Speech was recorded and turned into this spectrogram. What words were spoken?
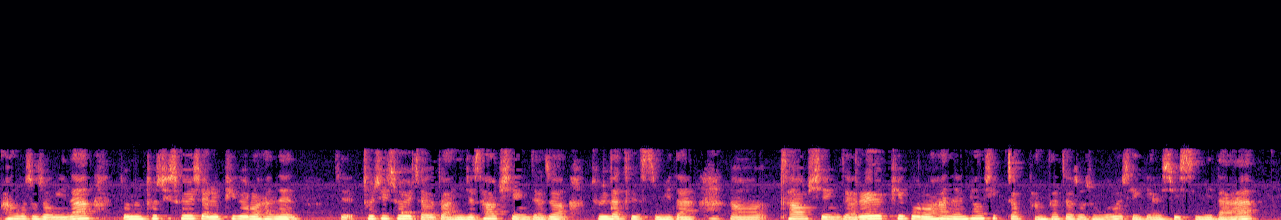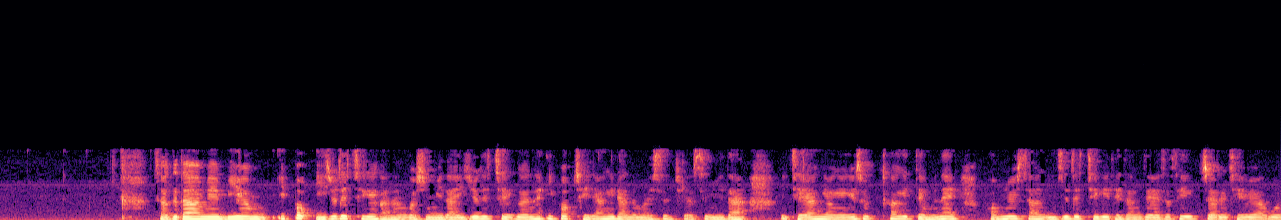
항고소송이나 또는 토지 소유자를 피고로 하는 토지 소유자도 아니죠. 사업 시행자죠. 둘 다 틀렸습니다. 어, 사업 시행자를 피고로 하는 형식적 당사자 소송으로 제기할 수 있습니다. 자, 그 다음에 미음 입법 이주 대책에 관한 것입니다. 이주 대책은 입법 재량이라는 말씀 드렸습니다. 이 재량 영역에 속하기 때문에 법률상 이주 대책의 대상자에서 세입자를 제외하고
